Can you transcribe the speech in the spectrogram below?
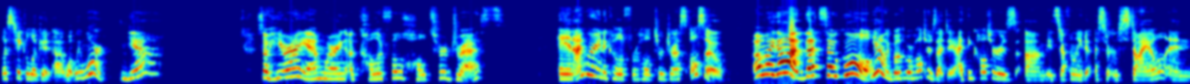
let's take a look at uh, what we wore. Yeah. So here I am wearing a colorful halter dress. And I'm wearing a colorful halter dress also. Oh my god, that's so cool. Yeah, we both wore halters that day. I think halter is um, is definitely a certain style, and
